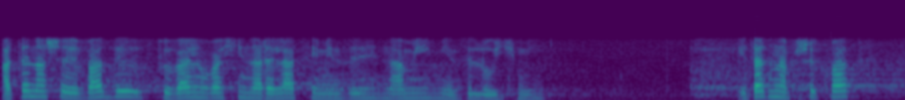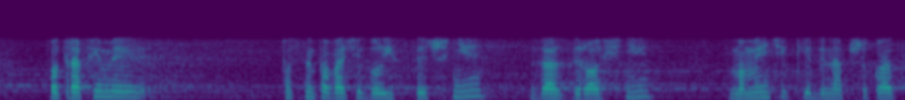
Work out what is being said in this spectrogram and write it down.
a te nasze wady wpływają właśnie na relacje między nami, między ludźmi. I tak na przykład potrafimy postępować egoistycznie, zazdrośnie, w momencie, kiedy na przykład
